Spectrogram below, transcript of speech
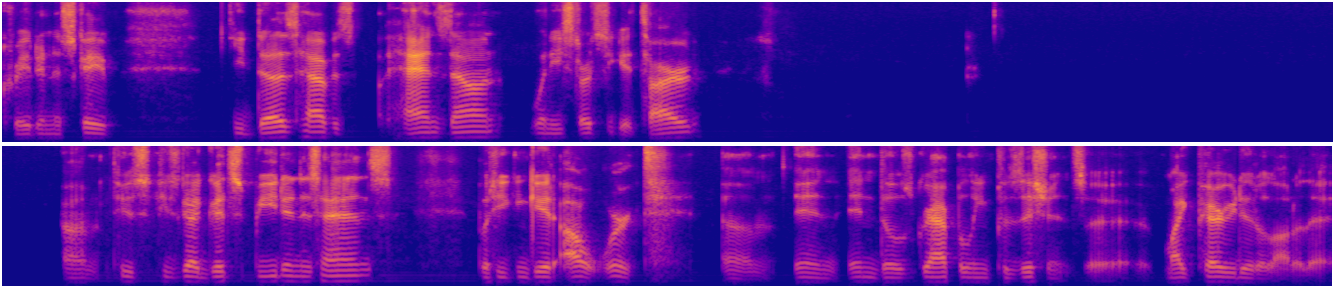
create an escape. He does have his hands down when he starts to get tired. Um, he's he's got good speed in his hands, but he can get outworked um, in in those grappling positions. Uh, Mike Perry did a lot of that.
